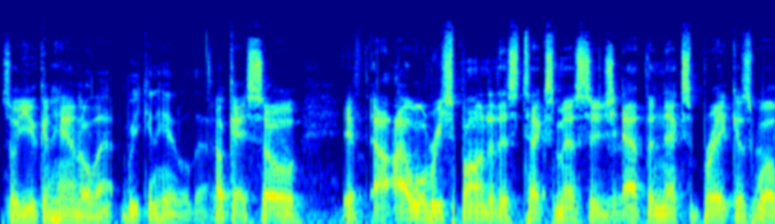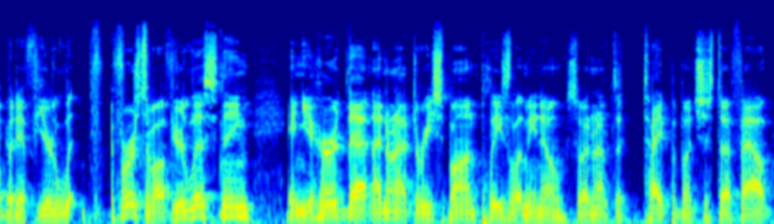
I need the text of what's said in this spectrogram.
so you can handle that. we can handle that. Okay, so if I will respond to this text message at the next break as well. But if you're li- first of all, if you're listening and you heard that, and I don't have to respond, please let me know so I don't have to type a bunch of stuff out.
